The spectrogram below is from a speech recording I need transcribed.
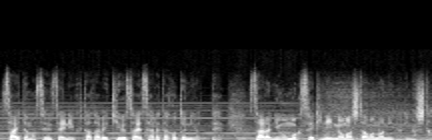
埼玉先生に再び救済されたことによってさらに重く責任の増したものになりました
